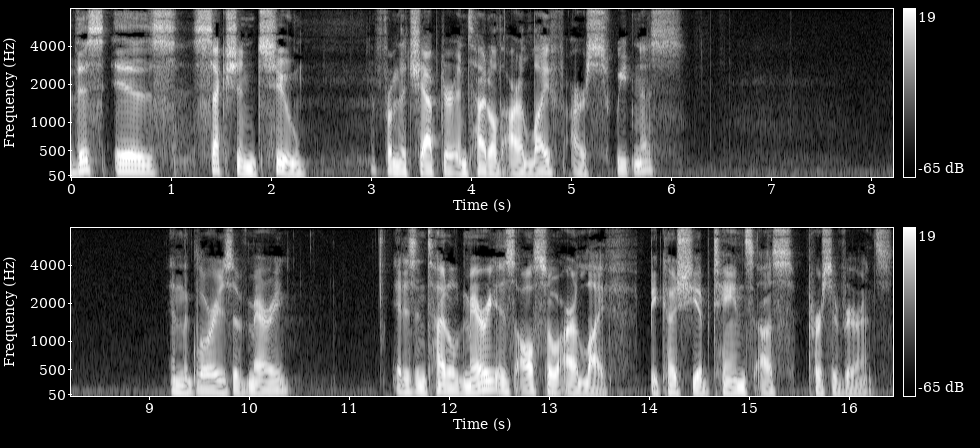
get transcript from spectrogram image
This is section two from the chapter entitled Our Life, Our Sweetness in the Glories of Mary. It is entitled Mary is also our life because she obtains us perseverance.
